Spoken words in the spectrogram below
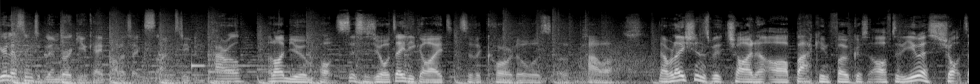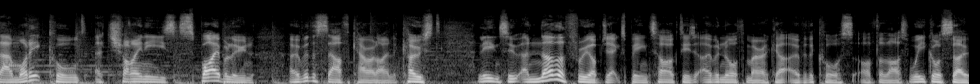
You're listening to Bloomberg UK Politics. I'm Stephen Parry. And I'm Yuan Potts. This is your daily guide to the corridors of power. Now, relations with China are back in focus after the US shot down what it called a Chinese spy balloon over the South Carolina coast leading to another three objects being targeted over North America over the course of the last week or so.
